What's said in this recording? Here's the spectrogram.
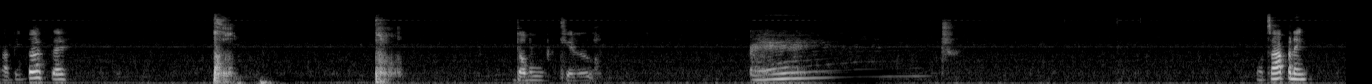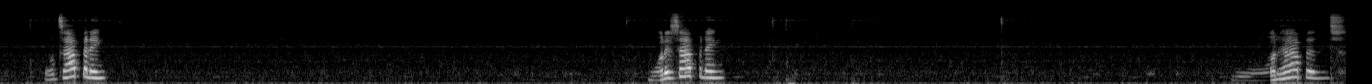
Happy birthday. Double kill. And... What's happening? What's happening? What is happening? What happened?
